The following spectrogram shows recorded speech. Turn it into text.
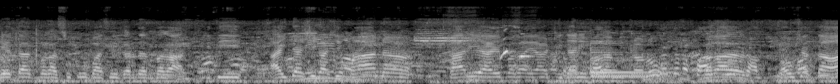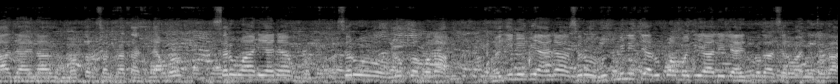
येतात बघा सुखरूपासे करतात बघा किती ऐतिहासिक असे महान कार्य आहे बघा या ठिकाणी बघा मित्रांनो. बघा पाहू शकता आज आहे ना मकर संक्रांत असल्यामुळं सर्व आणि आहे ना सर्व लोक बघा भगिनी बी आहे ना सर्व रुक्मिणीच्या रूपामध्ये आलेले आहेत बघा सर्वांनी बघा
